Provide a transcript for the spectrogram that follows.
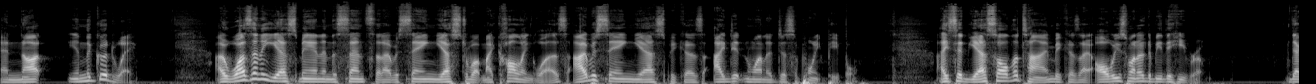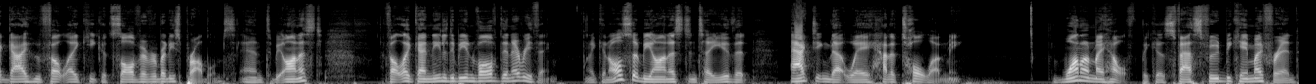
and not in the good way. I wasn't a yes man in the sense that I was saying yes to what my calling was. I was saying yes because I didn't want to disappoint people. I said yes all the time because I always wanted to be the hero. That guy who felt like he could solve everybody's problems. And to be honest, felt like I needed to be involved in everything. I can also be honest and tell you that acting that way had a toll on me. One on my health, because fast food became my friend,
